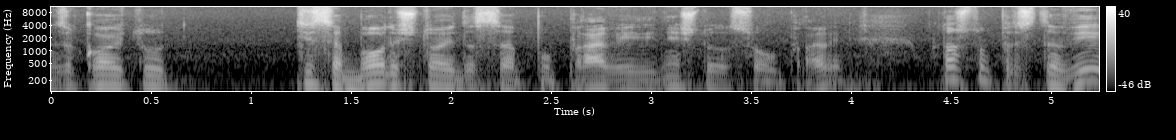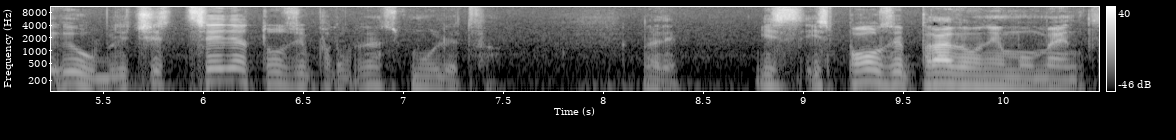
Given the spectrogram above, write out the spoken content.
за който ти се бориш той да се поправи или нещо да се оправи, просто представи и обличи целият този проблем с молитва. Нали? Използвай правилния момент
